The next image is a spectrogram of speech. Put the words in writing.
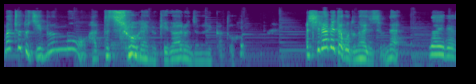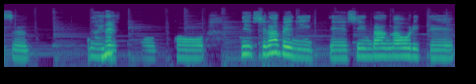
まあちょっと自分も発達障害の毛があるんじゃないかと。調べたことないですよね？ないです。ないです。こうこうね調べに行って診断が下りて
